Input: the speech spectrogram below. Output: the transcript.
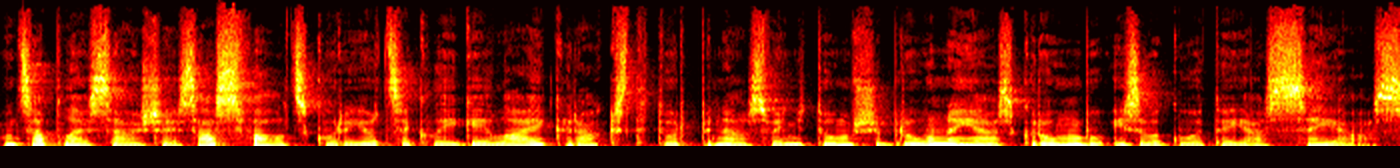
Un saplēsājušais asfalts, kura juceklīgie laika raksti turpinās viņa tumši brūnajās, grumbu izvagotajās sejās.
